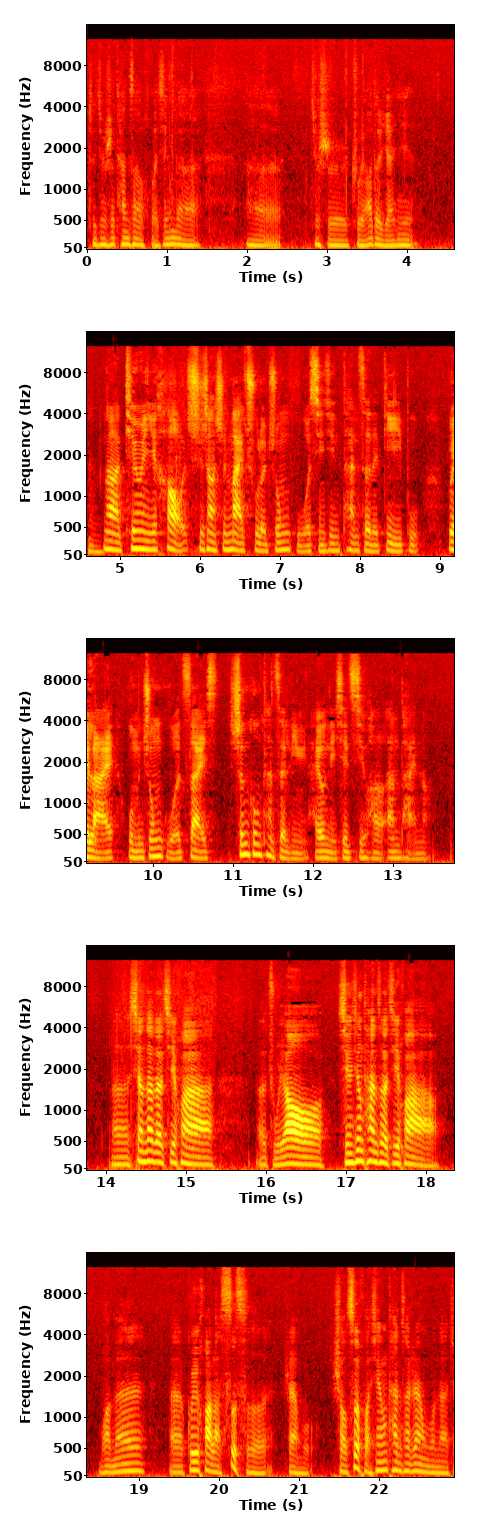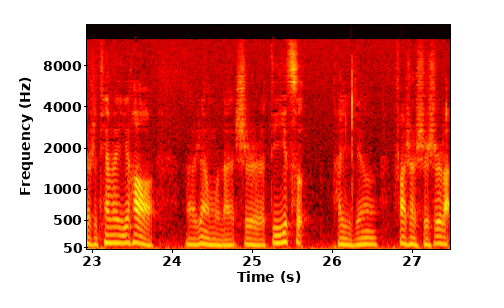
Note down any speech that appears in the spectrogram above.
这就是探测火星的呃就是主要的原因。嗯，那天问一号实际上是迈出了中国行星探测的第一步，未来我们中国在深空探测领域还有哪些计划和安排呢？呃，现在的计划。呃，主要行星探测计划，我们呃规划了四次任务。首次火星探测任务呢，就是天问一号呃任务呢是第一次，它已经发射实施了。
